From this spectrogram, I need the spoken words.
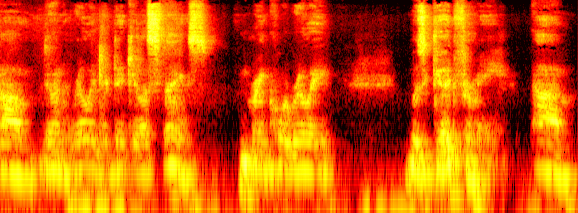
um, doing really ridiculous things. Marine Corps really was good for me. Um,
